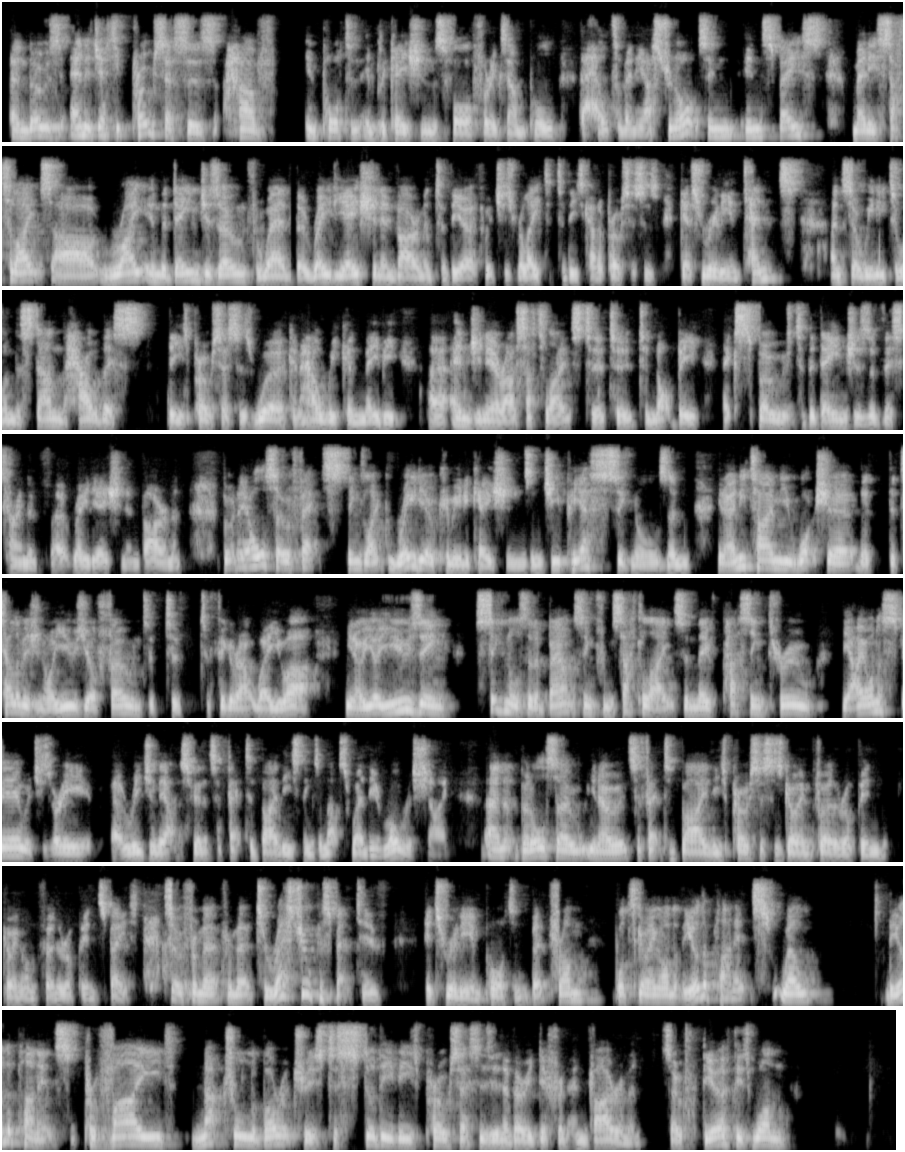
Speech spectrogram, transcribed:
And those energetic processes have important implications for, for example, the health of any astronauts in, in space. Many satellites are right in the danger zone for where the radiation environment of the Earth, which is related to these kind of processes, gets really intense. And so we need to understand how this these processes work and how we can maybe uh, engineer our satellites to, to, to not be exposed to the dangers of this kind of uh, radiation environment. But it also affects things like radio communications and GPS signals. And you know, anytime you watch uh, the, the television or use your phone to, to, to figure out where you are, you know, you're using signals that are bouncing from satellites and they're passing through the ionosphere, which is very a uh, region of the atmosphere that's affected by these things, and that's where the auroras shine and but also you know it's affected by these processes going further up in going on further up in space. So from a from a terrestrial perspective it's really important. But from what's going on at the other planets well the other planets provide natural laboratories to study these processes in a very different environment. So the earth is one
